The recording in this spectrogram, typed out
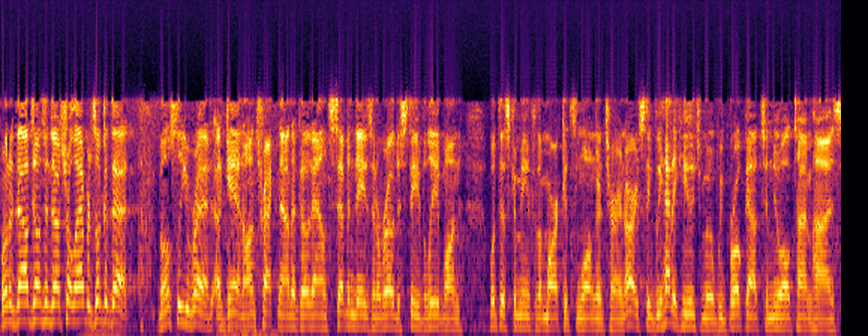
Well, the Dow Jones Industrial Average, look at that. Mostly red. Again, on track now to go down seven days in a row to Steve Leeb on what this could mean for the markets longer term. All right, Steve, we had a huge move. We broke out to new all-time highs.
